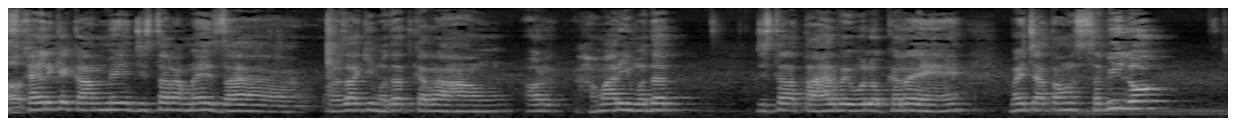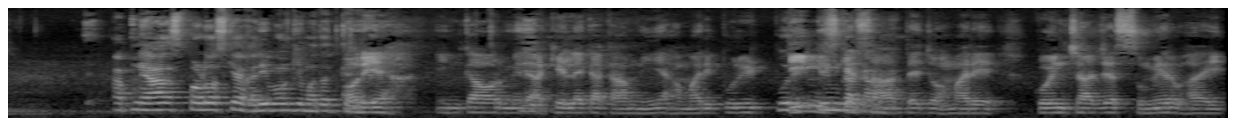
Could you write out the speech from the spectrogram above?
इस और- खैर के काम में जिस तरह मैं रज़ा की मदद कर रहा हूँ और हमारी मदद जिस तरह ताहिर भाई वो लोग कर रहे हैं मैं चाहता हूँ सभी लोग अपने आस पड़ोस के गरीबों की मदद और करें ये इनका और मेरे अकेले का काम नहीं है हमारी पूरी, पूरी टीम टीम इसके का साथ है जो हमारे को इंचार्जेस सुमेर भाई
